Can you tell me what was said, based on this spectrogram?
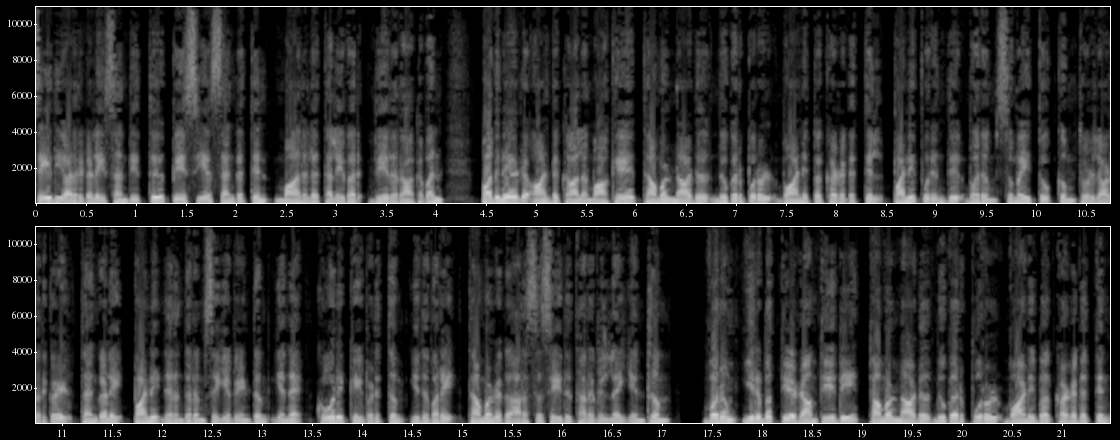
செய்தியாளர்களை சந்தித்து பேசிய சங்கத்தின் மாநில தலைவர் வீரராகவன் பதினேழு ஆண்டு காலமாக தமிழ்நாடு நுகர்பொருள் வாணிபக் கழகத்தில் பணிபுரிந்து வரும் சுமை தூக்கும் தொழிலாளர்கள் தங்களை பணி நிரந்தரம் செய்ய வேண்டும் என கோரிக்கை விடுத்தும் இதுவரை தமிழக அரசு செய்து தரவில்லை என்றும் வரும் இருபத்தேழாம் தேதி தமிழ்நாடு நுகர்பொருள் வாணிப கழகத்தின்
